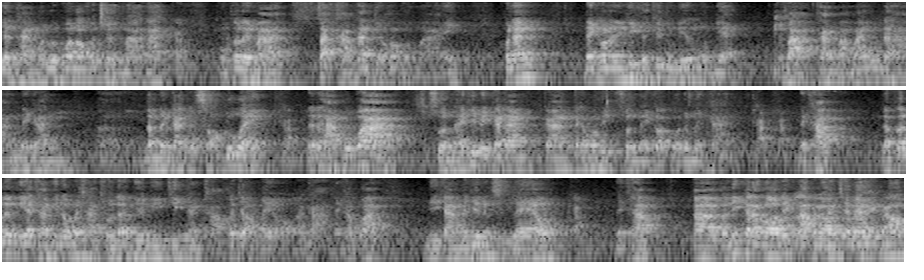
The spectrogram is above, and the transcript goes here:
เดินทางมาด้วยเพราะน้องเขาเชิญมานะครับ ผมก็เลยมาซักถามท่านเกี่ยวข้องกฎหมาย เพราะฉะนั้นในกรณีที่เกิดขึ้นตรงนี้ทั้งหมดเนี่ยฝากทางป่าไม้มุกดาหารในการเอ่อดำเนินการตรวจสอบด้วยครับและถ้าหากพบว่าส่วนไหนที่เป็นการทำการกระทำความผิดส่วนไหนก็โปรดดำเนินการครับครับนะครับ แล้วก็เรื่องนี้ทางพี่น้องประชาชนแล้วเดี๋ยวมีทีมงานข่าวเขาจะเอาไปออกอากาศนะครับว่ามีการมายื่นหนังสือแล้วครับนะครับ อาตอนนี้กำลังรอเลขรับกันใช่ไหมรอเลขรับน้อง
